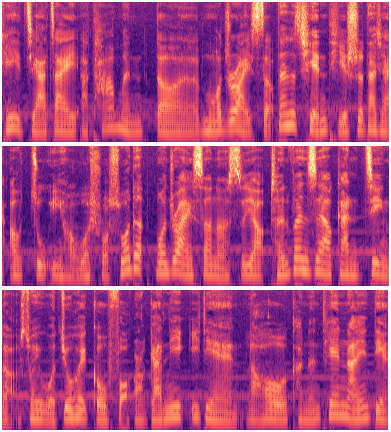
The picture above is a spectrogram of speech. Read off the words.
可以加在啊他们的 moisturizer，但是前提是大家要注意哈，我所说的 moisturizer 呢是要成分是要干净的，所以我就会 go for organic 一点，然后可能天然一点，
